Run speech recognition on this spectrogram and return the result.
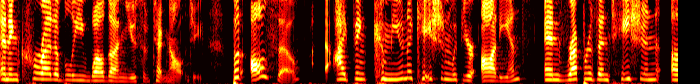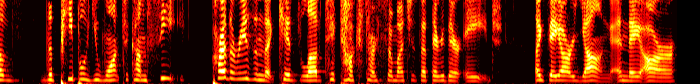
an incredibly well done use of technology. But also, I think communication with your audience and representation of the people you want to come see. Part of the reason that kids love TikTok stars so much is that they're their age. Like they are young and they are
